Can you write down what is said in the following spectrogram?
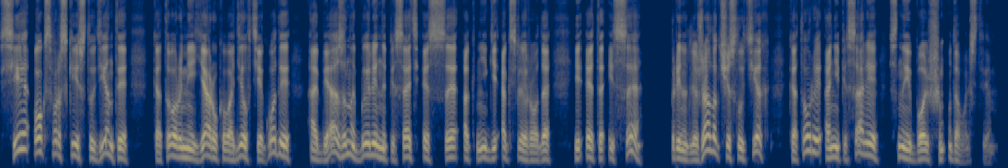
Все оксфордские студенты, которыми я руководил в те годы, обязаны были написать эссе о книге Акселерода, и это эссе принадлежало к числу тех, которые они писали с наибольшим удовольствием.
